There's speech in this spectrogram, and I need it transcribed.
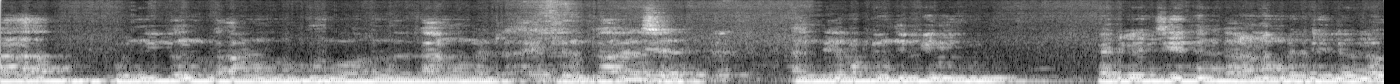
ആ കുഞ്ഞിക്കൊന്ന് കാണണം. അമ്മ പറഞ്ഞത് കാണാൻ പറ്റില്ല. അയച്ചു കാണിച്ച് എന്റെ കുഞ്ഞിക്ക് ഇനി കരുവച്ചേരിനെ കാണാൻ പറ്റില്ലല്ലോ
